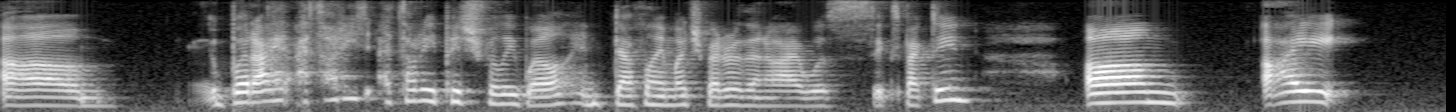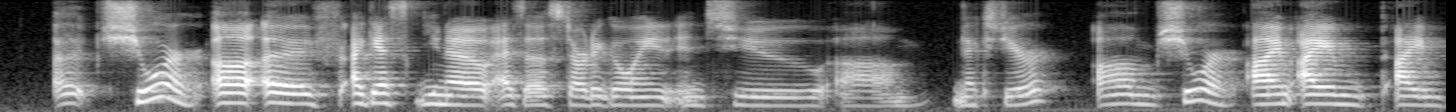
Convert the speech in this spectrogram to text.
Um, but I, I thought he I thought he pitched really well and definitely much better than I was expecting. Um, I uh, sure. Uh, if, I guess you know, as a starter going into um, next year. Um, sure. I'm I'm I'm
